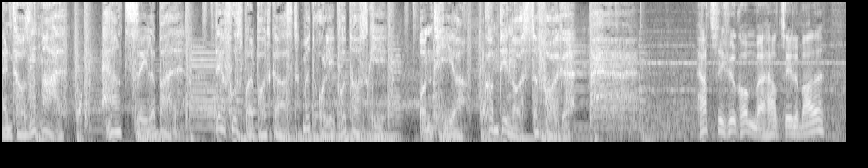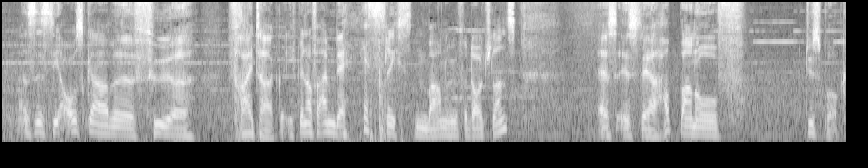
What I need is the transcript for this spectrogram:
1000 Mal. Herz, Seele, Ball. Der Fußballpodcast mit Uli Potowski. Und hier kommt die neueste Folge. Herzlich willkommen bei Herz, Seele, Ball. Es ist die Ausgabe für Freitag. Ich bin auf einem der hässlichsten Bahnhöfe Deutschlands. Es ist der Hauptbahnhof Duisburg.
